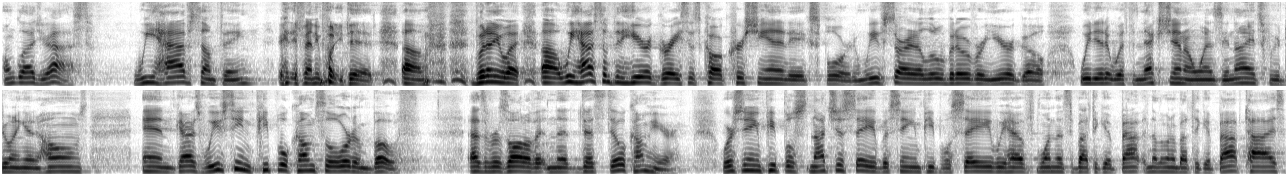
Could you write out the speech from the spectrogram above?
I'm glad you asked. We have something, if anybody did. Um, but anyway, uh, we have something here at Grace that's called Christianity Explored. And we've started a little bit over a year ago. We did it with the Next Gen on Wednesday nights. We were doing it at homes. And guys, we've seen people come to the Lord in both as a result of it and that, that still come here. We're seeing people not just saved, but seeing people saved. We have one that's about to get baptized, another one about to get baptized.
